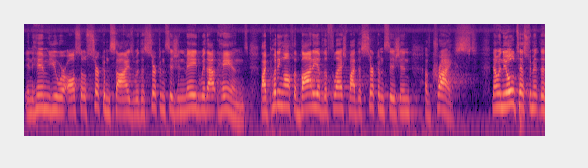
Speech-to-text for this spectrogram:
In him you were also circumcised with a circumcision made without hands, by putting off the body of the flesh by the circumcision of Christ. Now, in the Old Testament, the,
